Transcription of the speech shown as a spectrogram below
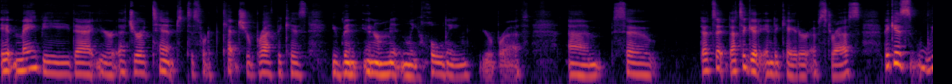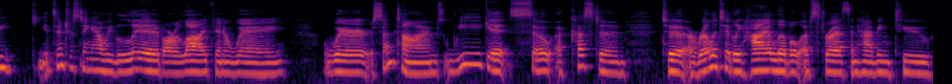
It may be that you're at your attempt to sort of catch your breath because you've been intermittently holding your breath. Um, so That's it. That's a good indicator of stress because we. It's interesting how we live our life in a way where sometimes we get so accustomed to a relatively high level of stress and having to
